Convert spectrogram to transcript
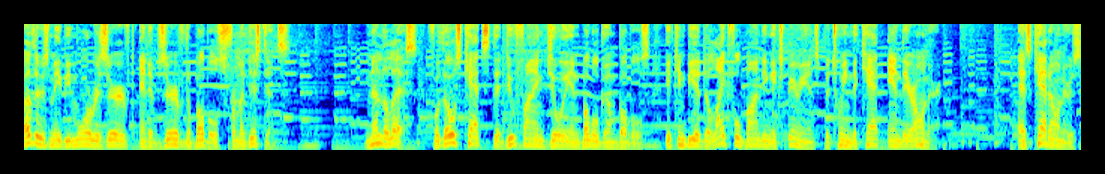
Others may be more reserved and observe the bubbles from a distance. Nonetheless, for those cats that do find joy in bubblegum bubbles, it can be a delightful bonding experience between the cat and their owner. As cat owners,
